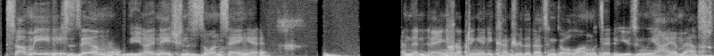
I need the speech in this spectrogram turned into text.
it's not me it's them. The United Nations is the one saying it and then bankrupting any country that doesn't go along with it using the IMF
